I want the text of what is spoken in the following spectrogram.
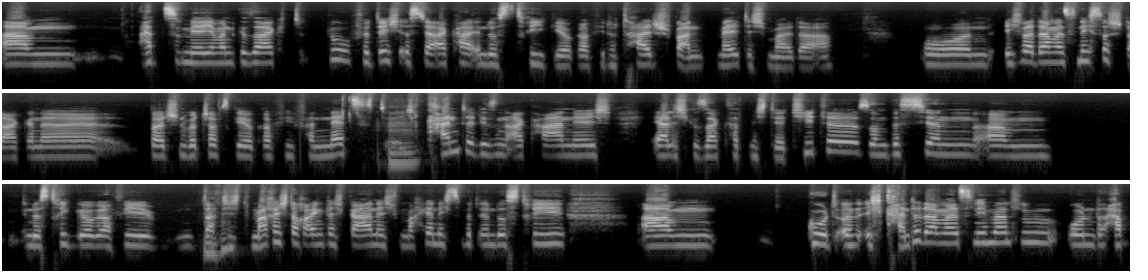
ähm, hat zu mir jemand gesagt, du, für dich ist der AK Industriegeografie total spannend, melde dich mal da. Und ich war damals nicht so stark in der deutschen Wirtschaftsgeografie vernetzt. Mhm. Ich kannte diesen AK nicht. Ehrlich gesagt hat mich der Titel so ein bisschen ähm, Industriegeografie dachte mhm. ich, mache ich doch eigentlich gar nicht, mache ja nichts mit Industrie. Ähm, gut, und ich kannte damals niemanden und habe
